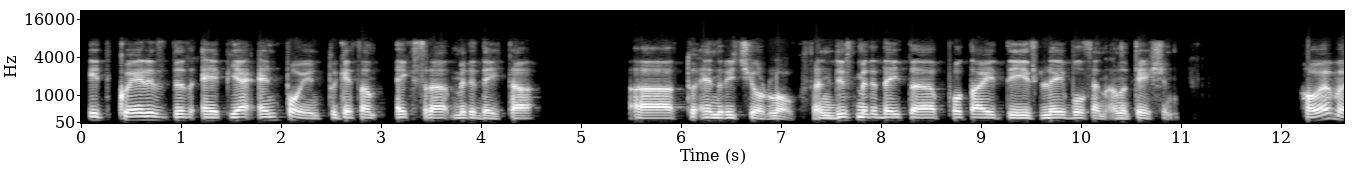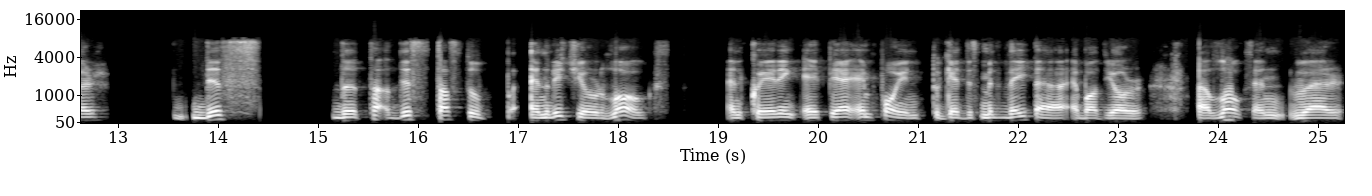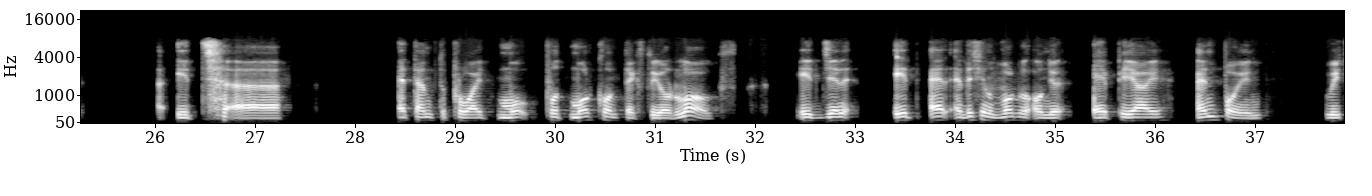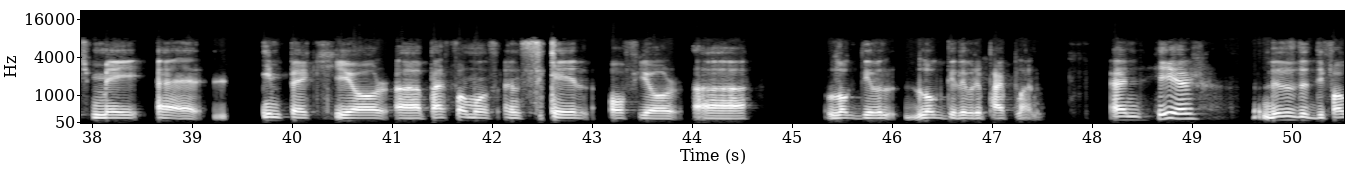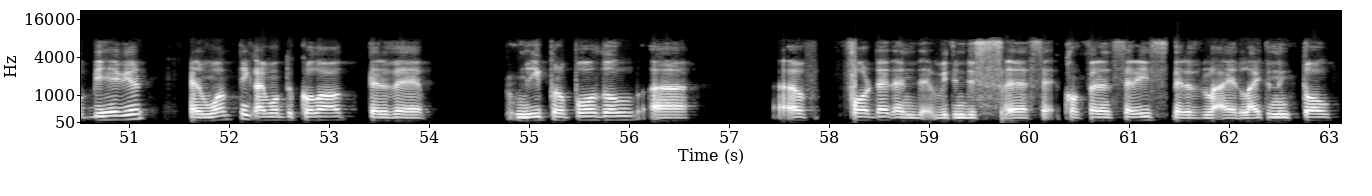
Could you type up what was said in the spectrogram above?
it queries this API endpoint to get some extra metadata uh, to enrich your logs. And this metadata, pod IDs, labels, and annotation. However, this the this task to enrich your logs and creating API endpoint to get this metadata about your uh, logs and where it uh, attempt to provide more put more context to your logs it gen it add additional workload on your API endpoint which may uh, impact your uh, performance and scale of your uh, log, de log delivery pipeline. And here, this is the default behavior. And one thing I want to call out, there is a new proposal uh, for that. And within this uh, conference series, there is a lightning talk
